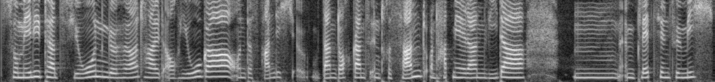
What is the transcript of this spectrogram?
Zur Meditation gehört halt auch Yoga und das fand ich äh, dann doch ganz interessant und habe mir dann wieder Mm, ein Plätzchen für mich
